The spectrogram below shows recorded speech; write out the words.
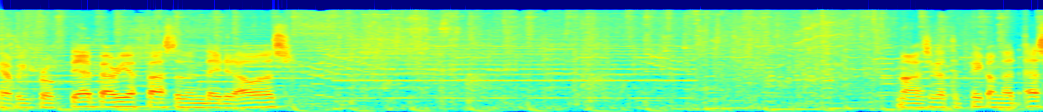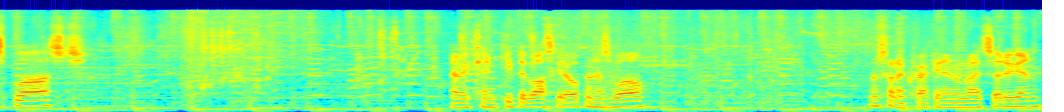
Okay, we broke their barrier faster than they did ours. Nice, I got the pick on that S-Blast. And we can keep the basket open as well. I'm just gonna crack it in on right side again.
